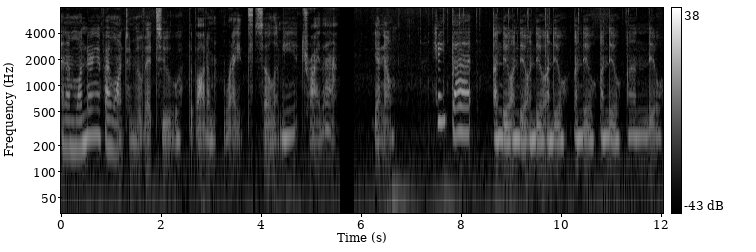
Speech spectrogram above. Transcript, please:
and I'm wondering if I want to move it to the bottom right. So let me try that. Yeah, no. Hate that undo, undo, undo, undo, undo, undo, undo.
